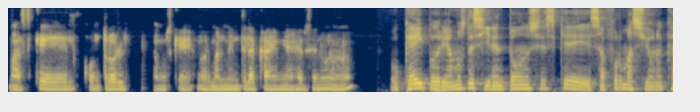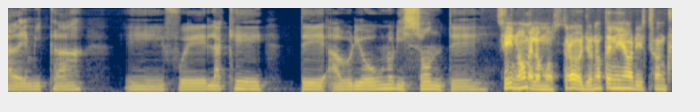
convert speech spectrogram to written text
más que el control, digamos que normalmente la academia ejerce en uno, ¿no? Ok, podríamos decir entonces que esa formación académica eh, fue la que te abrió un horizonte. Sí, no, me lo mostró, yo no tenía horizonte.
